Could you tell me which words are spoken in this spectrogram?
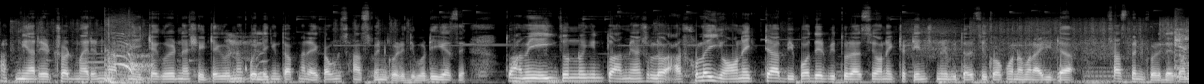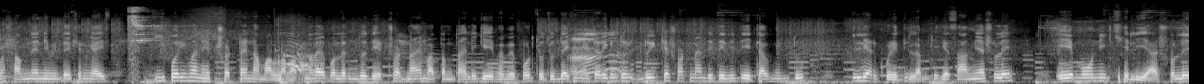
আপনি আর হেডশট মারেন না আপনি এইটা করেন না সেইটা করেন না করলে কিন্তু আপনার অ্যাকাউন্ট সাসপেন্ড করে দিব ঠিক আছে? তো আমি এই জন্য কিন্তু আমি আসলে আসলেই অনেকটা বিপদের ভিতরে আছি অনেকটা টেনশনের ভিতরে আছি কখন আমার আইডিটা সাসপেন্ড করে দেয়। তো আমার সামনে নেমে দেখেন গাইস কি পরিমাণ হেডশটটাই না মারলাম আপনারাই বলেন, যদি হেডশট নাই মারতাম, তাহলে কি এইভাবে পড়তো? তো দেখেন, এটারে কিন্তু দুইটা শট না দিতে দিতে এটাও কিন্তু ক্লিয়ার করে দিলাম, ঠিক আছে? আমি আসলে এমনই খেলি। আসলে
